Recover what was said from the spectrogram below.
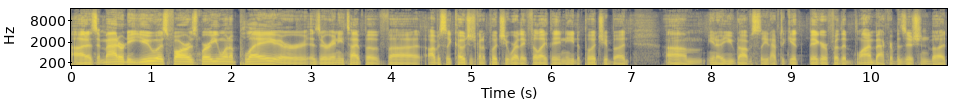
Uh, does it matter to you as far as where you want to play, or is there any type of uh, obviously coach is going to put you where they feel like they need to put you, but um, you know you obviously have to get bigger for the linebacker position. But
